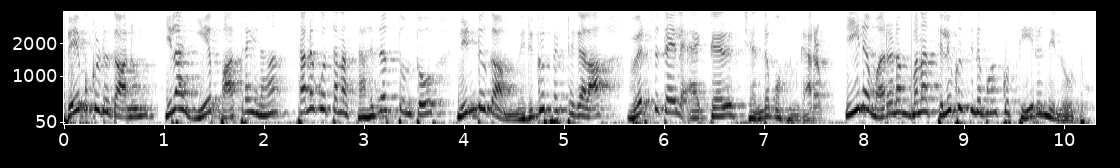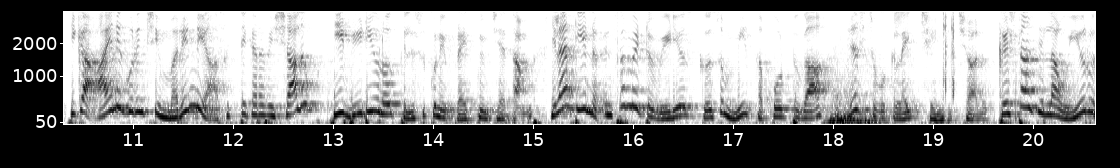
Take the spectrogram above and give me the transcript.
ప్రేమికుడుగాను. ఇలా ఏ పాత్ర అయినా తనకు తన సహజత్వంతో నిండుగా మెరుగుపెట్టగల వెర్సటైల్ యాక్టర్ చంద్రమోహన్ గారు. ఈయన మరణం మన తెలుగు సినిమాకు తీరని లోటు. ఇక ఆయన గురించి మరిన్ని ఆసక్తికర విషయాలు ఈ వీడియోలో తెలుసుకునే ప్రయత్నం చేద్దాం. ఇలాంటి ఎన్నో ఇన్ఫర్మేటివ్ వీడియోస్ కోసం మీ సపోర్టుగా జస్ట్ ఒక లైక్ చేయండి చాలు. కృష్ణా జిల్లా ఉయ్యూరు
